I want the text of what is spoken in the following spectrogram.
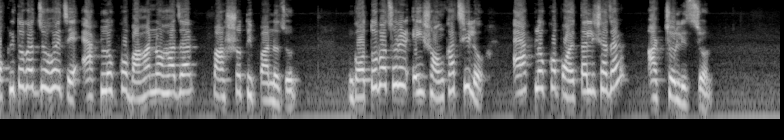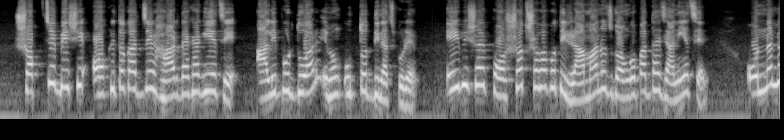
অকৃতকার্য হয়েছে এক লক্ষ বাহান্ন হাজার পাঁচশো তিপ্পান্ন জন। গত বছরের এই সংখ্যা ছিল এক লক্ষ পঁয়তাল্লিশ হাজার আটচল্লিশ জন। সবচেয়ে বেশি অকৃতকার্যের হার দেখা গিয়েছে আলিপুরদুয়ার এবং উত্তর দিনাজপুরে। এই বিষয়ে পর্ষদ সভাপতি রামানুজ গঙ্গোপাধ্যায় জানিয়েছেন, অন্যান্য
